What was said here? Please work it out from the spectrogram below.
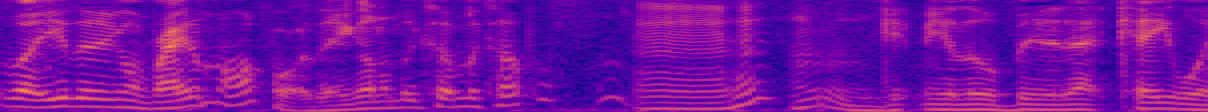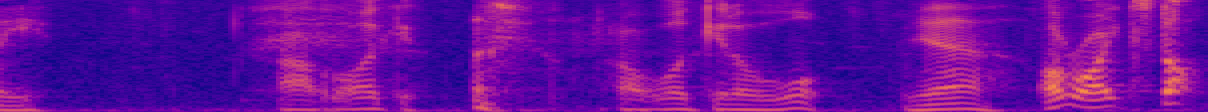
well, either they're gonna write them off or they're gonna become a couple. Mm-hmm. Mm, get me a little bit of that K way. I like it. I like it a lot. Yeah. All right, stop.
